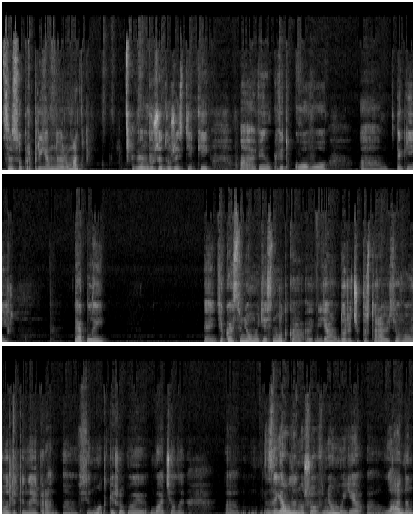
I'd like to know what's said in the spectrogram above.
Це суперприємний аромат. Він дуже-дуже стійкий. а, Він квітково такий теплий. Е, Якась в ньому є нотка. е, Я, до речі, постараюся виводити на екран всі нотки, щоб ви бачили. Заявлено, що в ньому є ладан,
